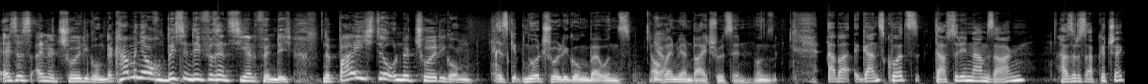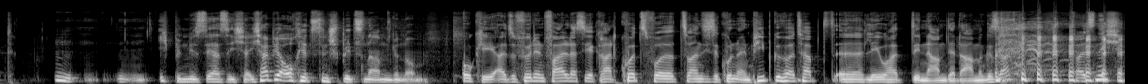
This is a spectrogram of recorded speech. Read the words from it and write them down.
es ist eine Entschuldigung. Da kann man ja auch ein bisschen differenzieren, finde ich. Eine Beichte und eine Entschuldigung. Es gibt nur Entschuldigungen bei uns, auch Ja. wenn wir ein Beichtschuld sind. Aber ganz kurz, darfst du den Namen sagen? Hast du das abgecheckt? Ich bin mir sehr sicher. Ich habe ja auch jetzt den Spitznamen genommen. Okay, also für den Fall, dass ihr gerade kurz vor 20 Sekunden einen Piep gehört habt, äh, Leo hat den Namen der Dame gesagt. Falls nicht,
